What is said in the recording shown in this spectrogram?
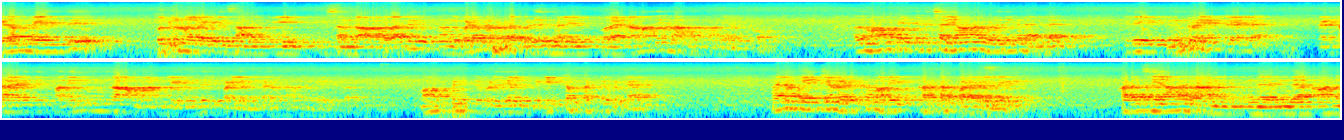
இடம்பெயர்ந்து புற்றுநோய் வைத்தியசாலைக்கு சென்றாவது அங்கு விடப்பட்ட விடுதிகளில் ஒரு அனாதைகளாகத்தான் இருக்கும். அது மாவட்டத்திற்கு சரியான விடுதிகள் அல்ல. இது இன்று நேற்று அல்ல. இரண்டாயிரத்தி பதிமூன்றாம் ஆண்டிலிருந்து இப்படி ஒரு நிகழ்வு நடந்திருக்கிறது மாப்பீட்டு விடுதிகள் விட்டன பல முயற்சிகள் எடுக்கும் அவை கட்டப்படவில்லை. கடைசியாக நான் இந்த இந்த ஆண்டு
